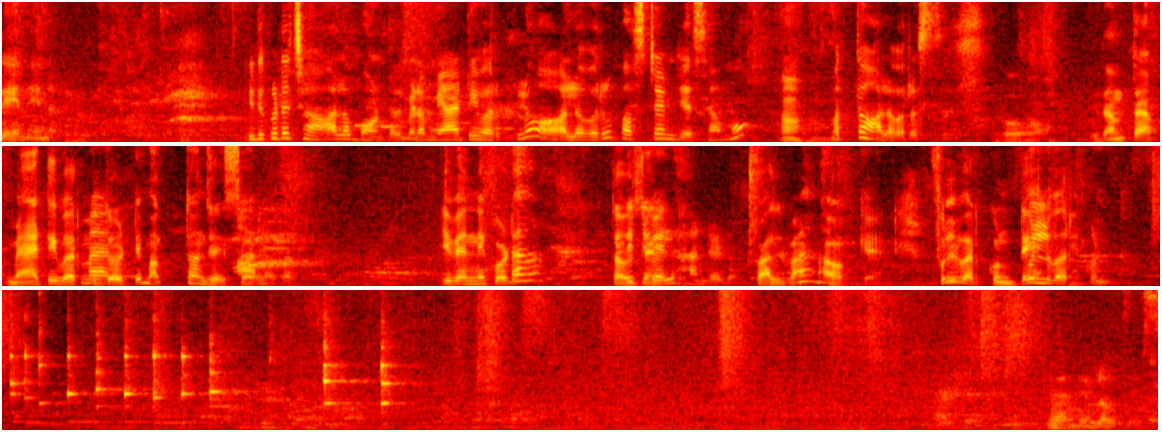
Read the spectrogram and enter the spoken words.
లేనిన. ఇది కూడా చాలా బాగుంటుంది మేడం. మ్యాటీ వర్క్లో ఆల్ ఓవర్ ఫస్ట్ టైం చేసాము. మొత్తం ఆల్ ఓవర్ వస్తుంది. ఇదంతా మ్యాటి వర్క్. తోటి మొత్తం చేశారు. ఇవన్నీ కూడా ట్వెల్వ్ హండ్రెడ్. ట్వెల్వా? ఓకే. ఫుల్ వర్క్ ఉంటే ఫుల్ వర్క్ ఉంటుంది బ్లౌజెస్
